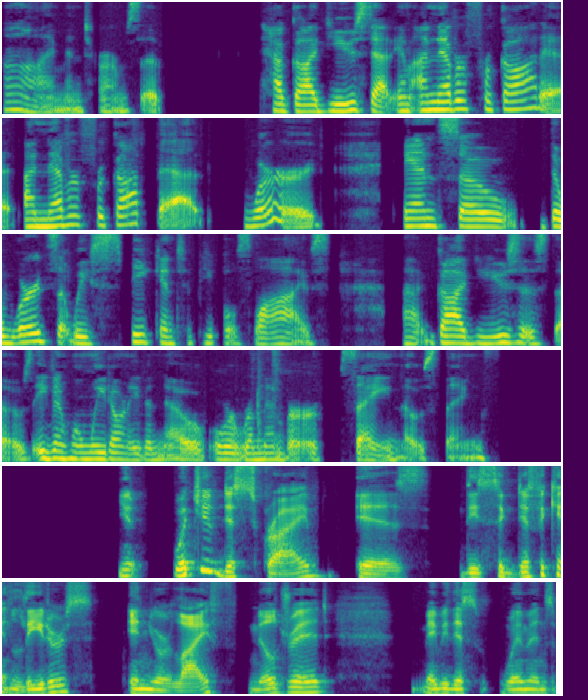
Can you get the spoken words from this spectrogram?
time in terms of how God used that. And I never forgot it. I never forgot that word. And so the words that we speak into people's lives, uh, God uses those even when we don't even know or remember saying those things. You know, what you've described is these significant leaders in your life, Mildred, maybe this women's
